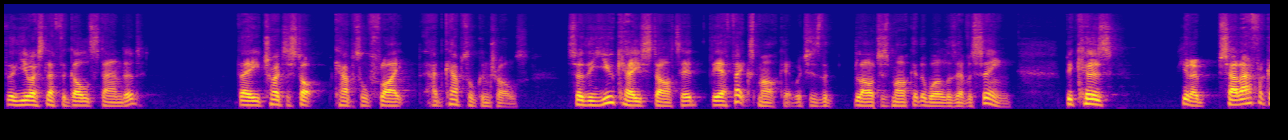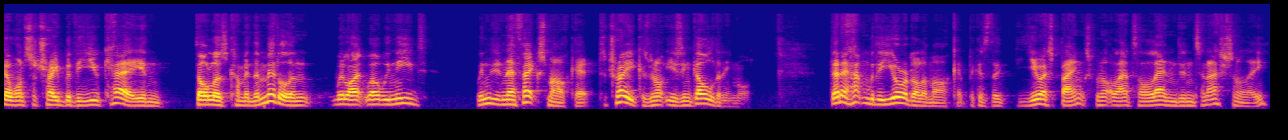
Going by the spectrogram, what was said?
the US left the gold standard, they tried to stop capital flight, had capital controls. So the UK started the FX market, which is the largest market the world has ever seen, because you know South Africa wants to trade with the UK and dollars come in the middle, and we're like, well, we need we need an FX market to trade because we're not using gold anymore. Then it happened with the eurodollar market because the US banks were not allowed to lend internationally.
